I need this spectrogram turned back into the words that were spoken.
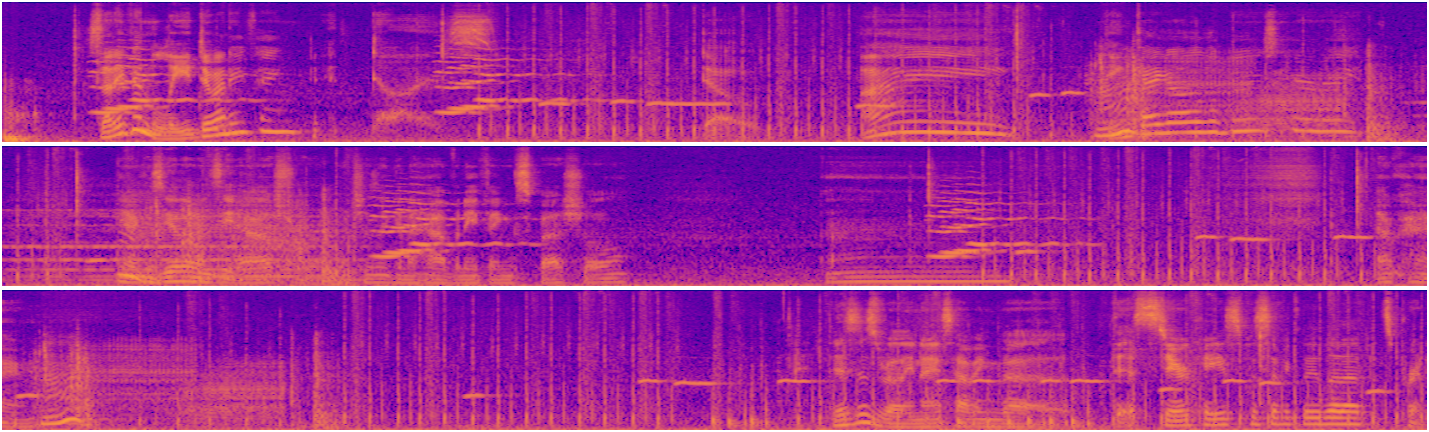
Does that even lead to anything? It does. Dope. I think I got all the boos here, right? Yeah, because the other one's the Astro, which isn't gonna have anything special. Um, okay. This is really nice having the this staircase specifically lit up. It's pretty.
